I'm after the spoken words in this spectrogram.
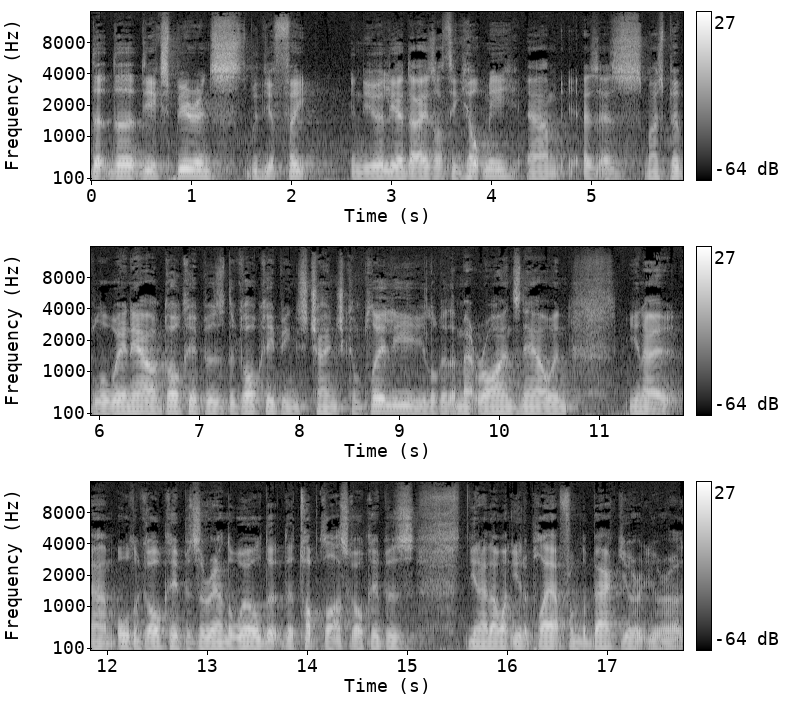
the, the the experience with your feet in the earlier days, I think, helped me. Um, as, as most people are aware now, goalkeepers, the goalkeeping's changed completely. You look at the Matt Ryans now, and you know um, all the goalkeepers around the world, the, the top class goalkeepers. You know they want you to play out from the back. You're you're a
